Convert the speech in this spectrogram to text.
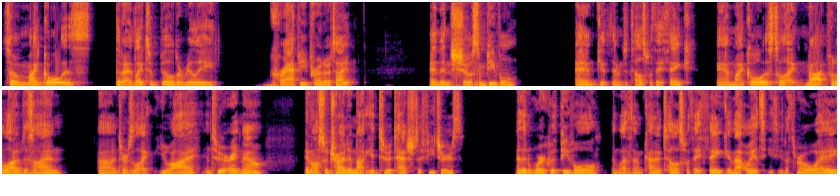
So my goal is that I'd like to build a really crappy prototype and then show some people and get them to tell us what they think. And my goal is to like not put a lot of design uh, in terms of like UI into it right now, and also try to not get too attached to features, and then work with people and let them kind of tell us what they think, and that way it's easy to throw away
